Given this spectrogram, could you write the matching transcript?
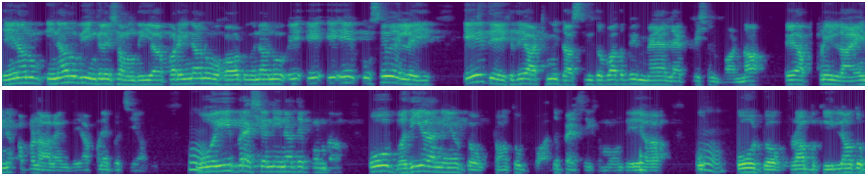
ਇਹਨਾਂ ਨੂੰ ਇਹਨਾਂ ਨੂੰ ਵੀ ਇੰਗਲਿਸ਼ ਆਉਂਦੀ ਆ ਪਰ ਇਹਨਾਂ ਨੂੰ ਹਾਟ ਇਹਨਾਂ ਨੂੰ ਇਹ ਇਹ ਇਹ- ਉਸੇ ਵੇਲੇ ਹੀ ਇਹ ਦੇਖਦੇ 8ਵੀਂ 10ਵੀਂ ਤੋਂ ਬਾਅਦ ਵੀ ਮੈਂ ਇਲੈਕਟ੍ਰੀਸ਼ੀਅਨ ਬਣਨਾ ਇਹ ਆਪਣੀ ਲਾਈਨ ਅਪਣਾ ਲੈਂਦੇ ਆਪਣੇ ਬੱਚਿਆਂ ਦੀ। ਕੋਈ ਪ੍ਰੈਸ਼ਰ ਨਹੀਂ ਇਹਨਾਂ ਤੇ ਪਾਉਂਦਾ। ਉਹ ਵਧੀਆ ਨੇ ਉਹ ਡਾਕਟਰਾਂ ਤੋਂ ਵੱਧ ਪੈਸੇ ਕਮਾਉਂਦੇ ਆ। ਉਹ ਡਾਕਟਰਾਂ ਵਕੀਲਾਂ ਤੋਂ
